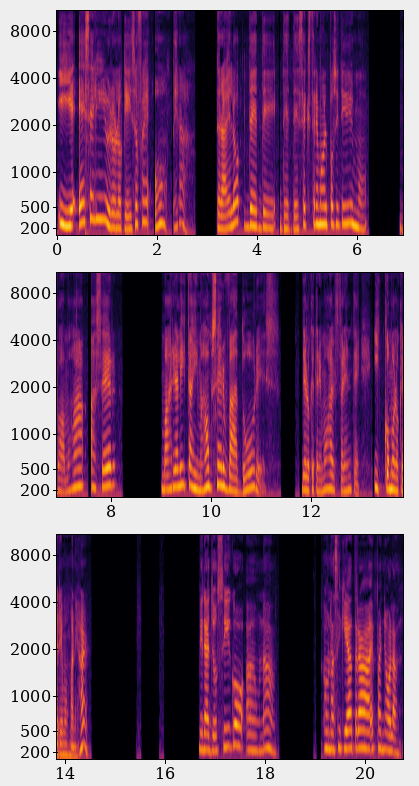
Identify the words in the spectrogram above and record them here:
Y ese libro lo que hizo fue, oh, espera, tráelo desde, desde ese extremo del positivismo. Vamos a, ser más realistas y más observadores de lo que tenemos al frente y cómo lo queremos manejar. Mira, yo sigo a una, a una psiquiatra española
